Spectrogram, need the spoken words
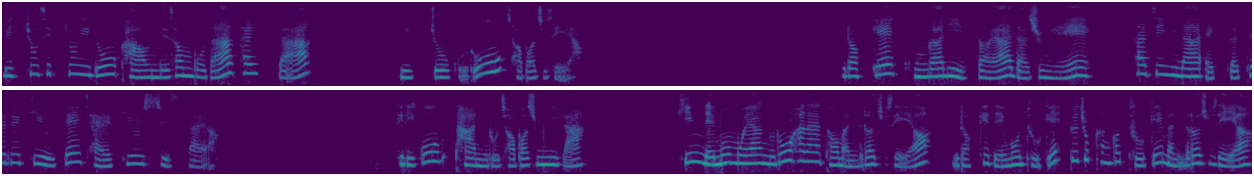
위쪽 색종이도 가운데 선보다 살짝 위쪽으로 접어주세요. 이렇게 공간이 있어야 나중에 사진이나 액자 틀을 끼울 때 잘 끼울 수 있어요. 그리고 반으로 접어줍니다. 긴 네모 모양으로 하나 더 만들어주세요. 이렇게 네모 두 개, 뾰족한 거 두 개 만들어주세요.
